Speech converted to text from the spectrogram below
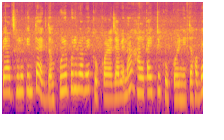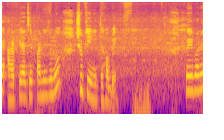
পেঁয়াজগুলো কিন্তু একদম পুরোপুরিভাবে কুক করা যাবে না, হালকা একটু কুক করে নিতে হবে আর পেঁয়াজের পানিগুলো শুকিয়ে নিতে হবে। তো এবারে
